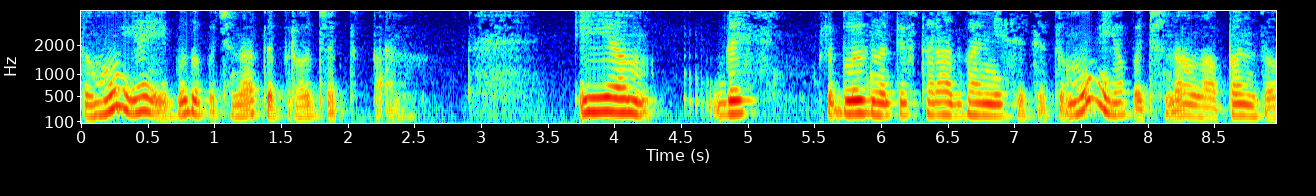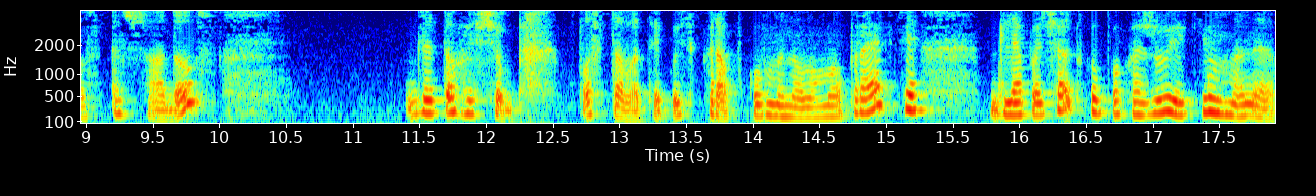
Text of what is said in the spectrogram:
Тому я і буду починати Project Pen. І десь приблизно півтора-два місяці тому я починала Penzos Shadows для того, щоб поставити якусь крапку в минулому проєкті. Для початку покажу, які в мене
